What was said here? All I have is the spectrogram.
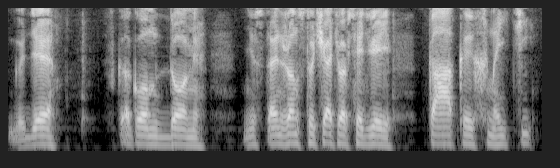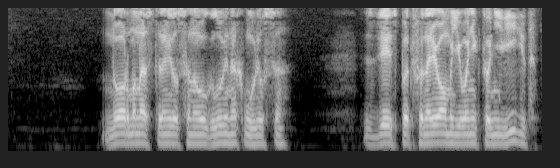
Где? В каком доме? Не станет же он стучать во все двери. Как их найти? Норман остановился на углу и нахмурился. Здесь под фонарем его никто не видит —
